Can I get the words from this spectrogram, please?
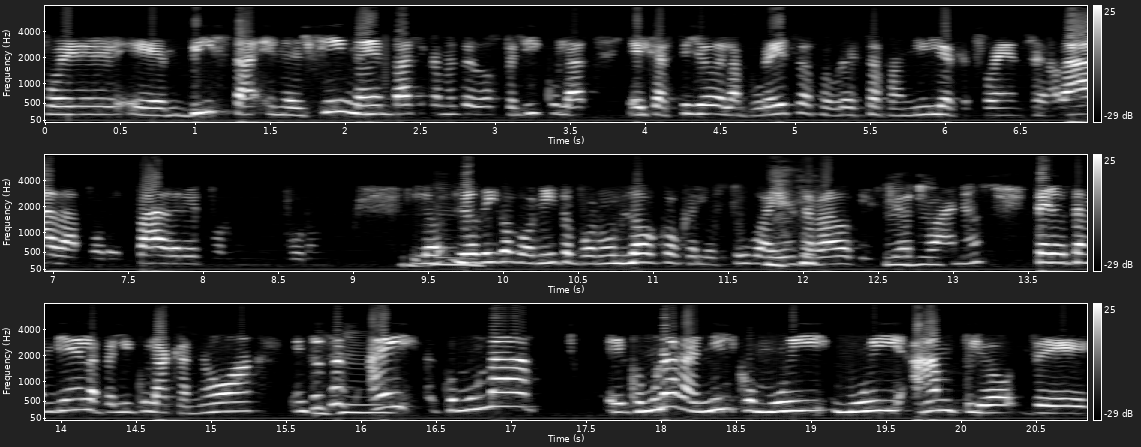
fue eh, vista en el cine, básicamente dos películas, El Castillo de la Pureza, sobre esta familia que fue encerrada por el padre, por un, por lo, digo bonito, por un loco que lo estuvo ahí encerrado 18 años, pero también la película Canoa. Entonces hay como una eh, como un abanico muy muy amplio de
